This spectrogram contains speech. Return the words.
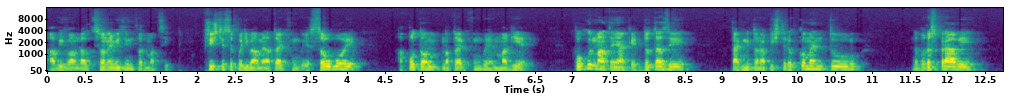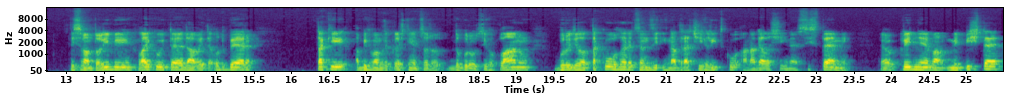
a abych vám dal co nejvíc informací. Příště se podíváme na to, jak funguje souboj a potom na to, jak funguje magie. Pokud máte nějaké dotazy, tak mi to napište do komentů nebo do zprávy. Když se vám to líbí, lajkujte, dávejte odběr. Taky, abych vám řekl ještě něco do, do budoucího plánu, budu dělat takovouhle recenzi i na dračí hlídku a na další jiné systémy. Jo, klidně vám, mi pište,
